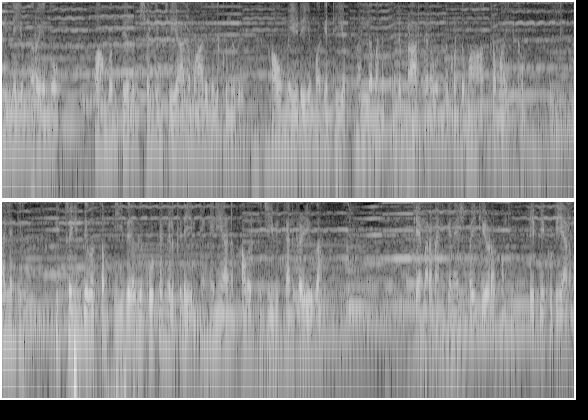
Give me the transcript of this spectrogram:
പിന്നെയും നിറയുന്നു. പാമ്പും തേളും ശല്യം ചെയ്യാതെ മാറി നിൽക്കുന്നത് ആ ഉമ്മയുടെയും മകന്റെയും നല്ല മനസ്സിന്റെ പ്രാർത്ഥന ഒന്നുകൊണ്ട് മാത്രമായിരിക്കും. അല്ലെങ്കിൽ ഇത്രയും ദിവസം ഈ വിറക് കൂട്ടങ്ങൾക്കിടയിൽ എങ്ങനെയാണ് അവർക്ക് ജീവിക്കാൻ കഴിയുക? ക്യാമറമാൻ ഗണേഷ് പൈക്കിയോടൊപ്പം A B Kuttiyanam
